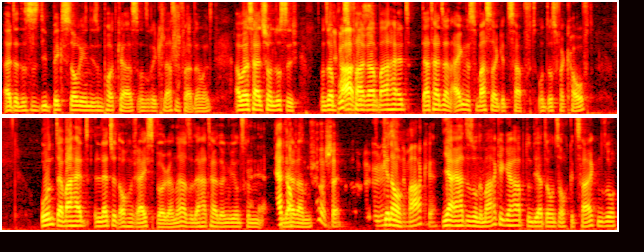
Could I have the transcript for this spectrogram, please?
Alter, das ist die Big Story in diesem Podcast, unsere Klassenfahrt damals. Aber ist halt schon lustig. Unser Ja, Busfahrer war halt, der hat halt sein eigenes Wasser gezapft und das verkauft. Und der war halt legit auch ein Reichsbürger, ne? Also der hat halt irgendwie unseren Der hat auch Lehrern. einen Führerschein. Genau. So eine Marke. Ja, er hatte so eine Marke gehabt und die hat er uns auch gezeigt und so.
